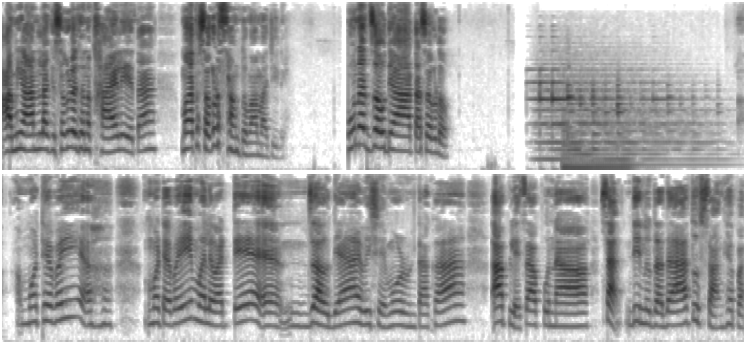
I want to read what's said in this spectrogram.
आम्ही आणला की सगळेजण खायला येतात. मग आता सगळं सांगतो मामाजीले. पुन्हाच जाऊ द्या आता सगळं. मोठ्या बाई मोठ्या बाई मला वाटते जाऊ द्या विषय मोडून टाका. आपलेच आपण सांग दिनू दादा तू सांग हे पाय.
